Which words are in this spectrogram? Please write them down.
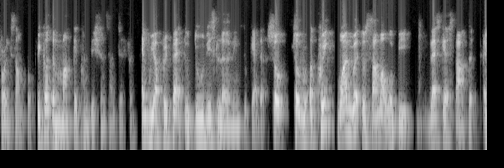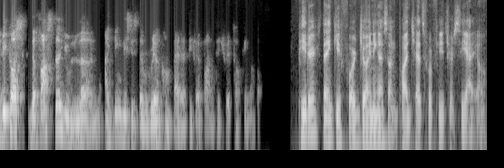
for example, because the market conditions are different. And we are prepared to do this learning together. So, so a quick one word to sum up would be let's get started. And because the faster you learn, I think this is the real competitive advantage we're talking about. Peter, thank you for joining us on Podchats for Future CIO.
